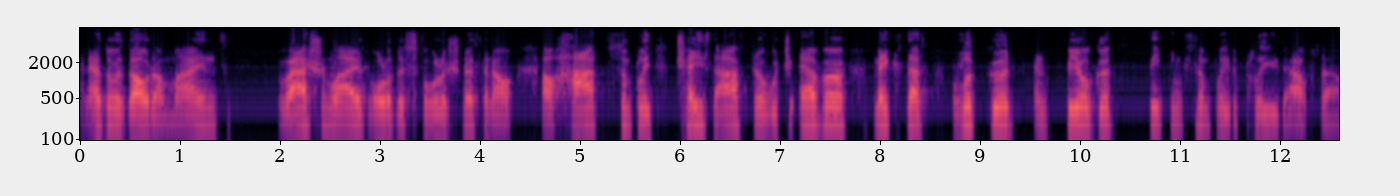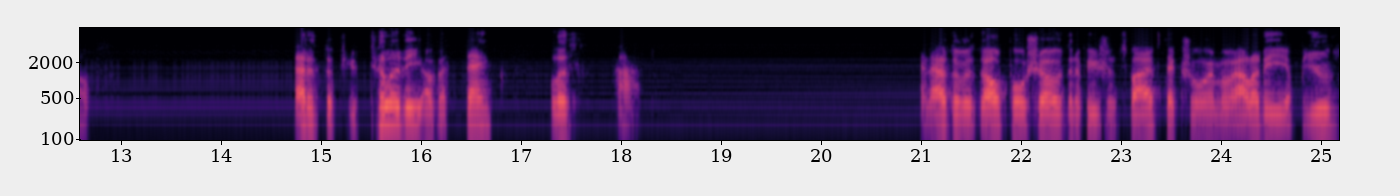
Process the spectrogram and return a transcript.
And as a result, our minds rationalize all of this foolishness and our, our hearts simply chase after whichever makes us look good and feel good, seeking simply to please ourselves. That is the futility of a thankless heart. And as a result, Paul shows in Ephesians 5 sexual immorality, abuse,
